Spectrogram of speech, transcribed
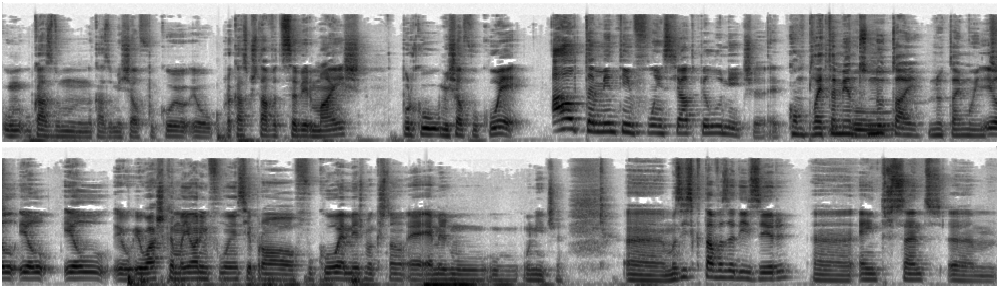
o, o caso do, no caso do Michel Foucault, eu, eu, por acaso gostava de saber mais, porque o Michel Foucault é altamente influenciado pelo Nietzsche. É Completamente Tipo, notei, notei muito. ele, ele, ele, eu, eu acho que a maior influência para o Foucault é mesmo a questão, é, é mesmo o, o- o Nietzsche. Ah, mas isso que estavas a dizer ah, é interessante. ahm,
